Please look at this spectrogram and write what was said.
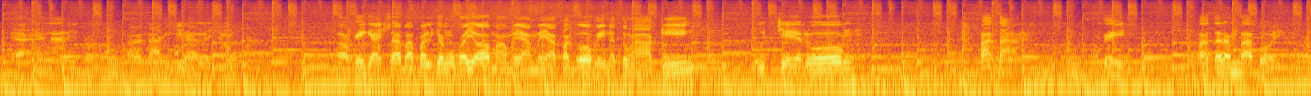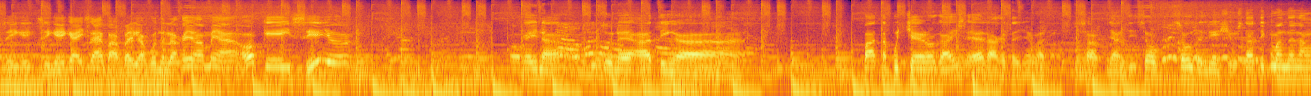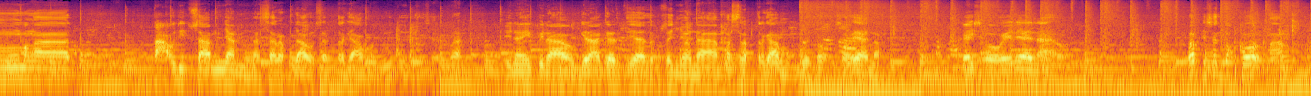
Yan, nanay ko. Para nakikilala nyo. Okay guys ha, babalikan ko kayo mamaya maya pag okay na tong aking kutserong pata. Okay. Pata ng baboy. Sige, sige guys ha, babalikan ko na lang kayo mamaya. Okay, see you. Okay na, luto na yung ating ah, pata puchero guys. Ayan, nakita nyo naman. Sarap niyan. So, so delicious. Natikman na ng mga tao dito sa amin yan. Masarap daw. Sarap talaga ako magluto guys. Ano ba? Yun ang ipina, ginagarantiya ko sa inyo na masarap talaga ako magluto. So, ayan oh. Guys, okay na yan ha. Oh. Pap, isandok po, ma'am.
